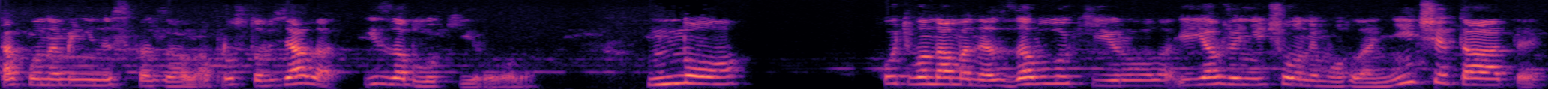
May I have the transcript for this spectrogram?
Так вона мені не сказала, а просто взяла і заблокувала. Но, хоч вона мене заблокувала, і я вже нічого не могла ні читати,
